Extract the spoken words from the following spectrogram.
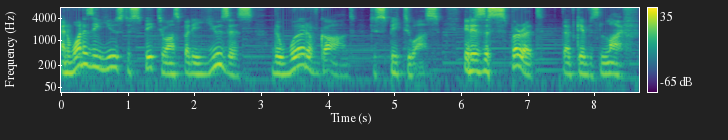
And what does He use to speak to us? But He uses the Word of God to speak to us. It is the Spirit that gives life.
